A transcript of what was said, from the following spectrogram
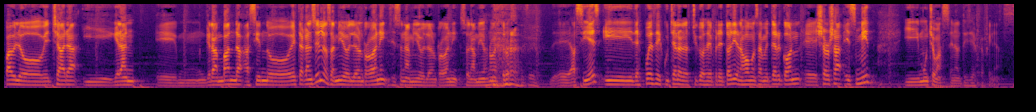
Pablo Bechara y gran eh, gran banda haciendo esta canción. Los amigos de Leon Robani, si son amigos de Leon Robani, son amigos nuestros. Sí. Eh, así es. Y después de escuchar a los chicos de Pretoria, nos vamos a meter con eh, Georgia Smith y mucho más en Noticias Cafinas.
